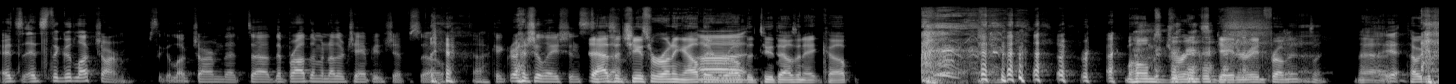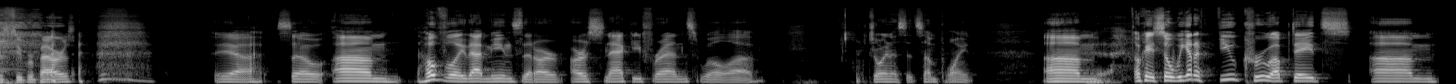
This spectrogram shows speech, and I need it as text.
it's it's the good luck charm. It's the good luck charm that uh, that brought them another championship. So uh, congratulations. to As the. Chiefs were running out, they Uh, rubbed the 2008 Cup. Right. Mahomes drinks Gatorade from it. Nah, Yeah. how he gets his superpowers. yeah. So um, hopefully that means that our our snacky friends will uh, join us at some point. Um, Okay, so we got a few crew updates um,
